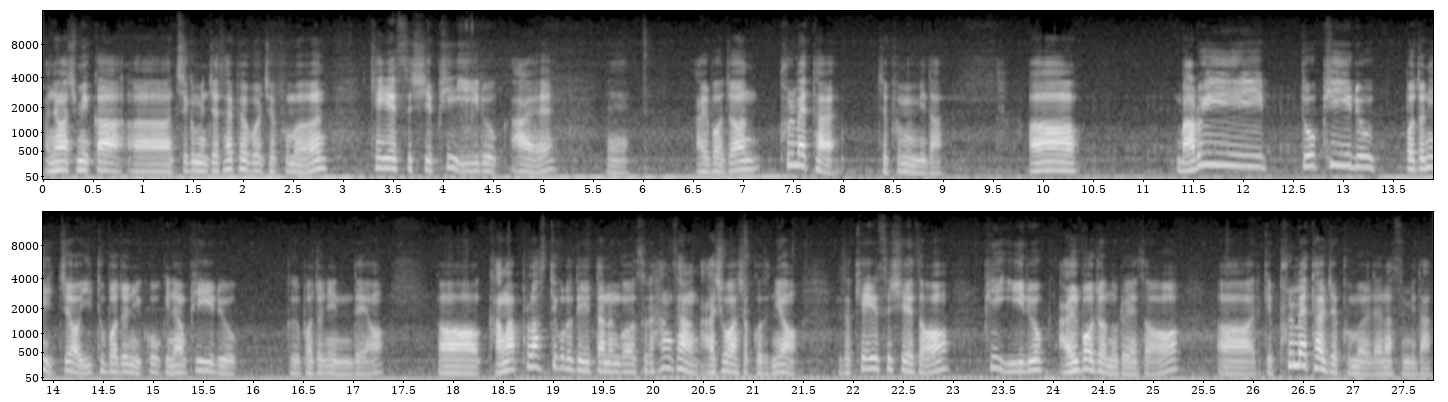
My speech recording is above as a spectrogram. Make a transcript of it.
안녕하십니까. 아, 지금 이제 살펴볼 제품은 KSC P26R 예, R 버전 풀메탈 제품입니다. 아, 마루이도 P26 버전이 있죠. E2 버전이 있고 그냥 P26 그 버전이 있는데요. 어, 강화 플라스틱으로 되어 있다는 것을 항상 아쉬워하셨거든요. 그래서 KSC에서 P26R 버전으로 해서 어, 이렇게 풀메탈 제품을 내놨습니다.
